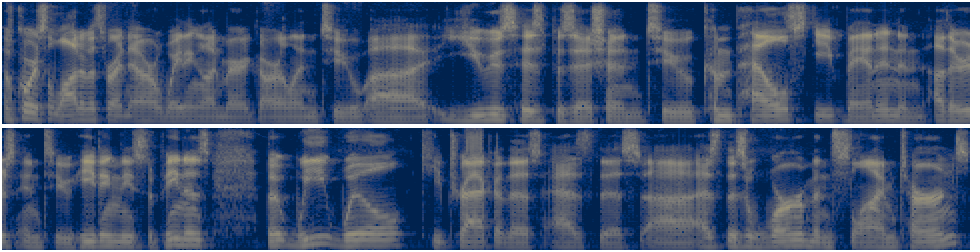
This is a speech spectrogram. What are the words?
Of course, a lot of us right now are waiting on Merrick Garland to use his position to compel Steve Bannon and others into heeding these subpoenas, but we will keep track of this as this uh, as this worm and slime turns.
